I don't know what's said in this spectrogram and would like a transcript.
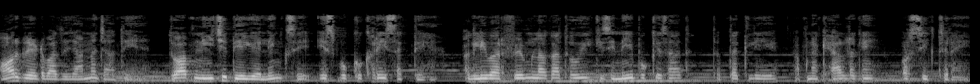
और ग्रेट बातें जानना चाहते हैं तो आप नीचे दिए गए लिंक से इस बुक को खरीद सकते हैं। अगली बार फिर मुलाकात होगी किसी नई बुक के साथ। तब तक के लिए अपना ख्याल रखें और सीखते रहें।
